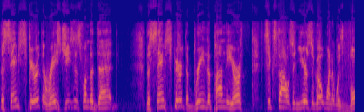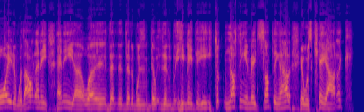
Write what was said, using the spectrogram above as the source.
the same Spirit that raised Jesus from the dead, the same spirit that breathed upon the earth 6,000 years ago when it was void and without any, any, uh, that, that it was, that he made, he took nothing and made something out of it. It was chaotic.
